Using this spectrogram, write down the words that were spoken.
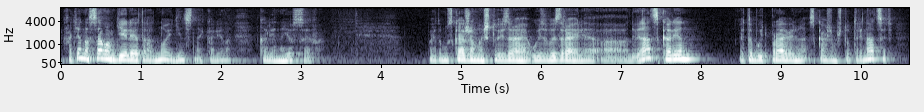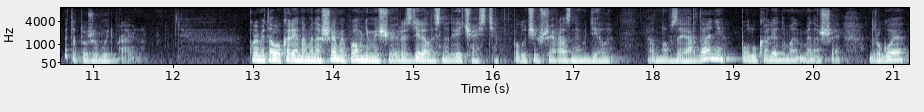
Хотя на самом деле это одно единственное колено, колено Йосефа. Поэтому скажем мы, что в Израиле 12 а, колен, это будет правильно. Скажем, что 13, это тоже будет правильно. Кроме того, колено Менаше, мы помним, еще и разделялось на две части, получившие разные уделы. Одно в Заиордане, полуколено Менаше, другое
